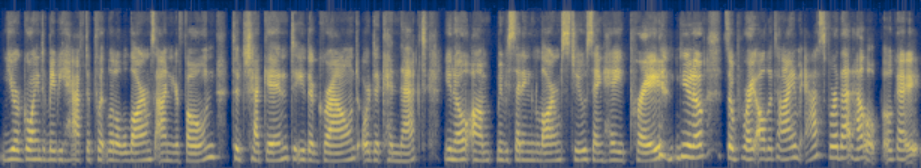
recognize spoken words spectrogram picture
you're going to maybe have to put little alarms on your phone to check in, to either ground or to connect, you know, um, maybe setting alarms too, saying, hey, pray, you know, so pray all the time, ask for that help. Okay.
